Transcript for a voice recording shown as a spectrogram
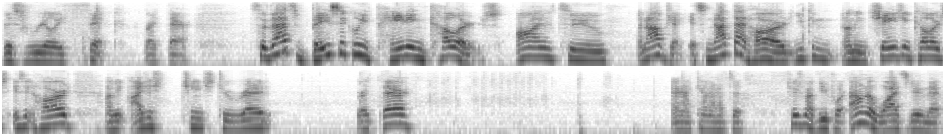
this really thick right there so that's basically painting colors onto an object. It's not that hard. You can I mean changing colors isn't hard. I mean I just changed to red right there. And I kind of have to change my viewport. I don't know why it's doing that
